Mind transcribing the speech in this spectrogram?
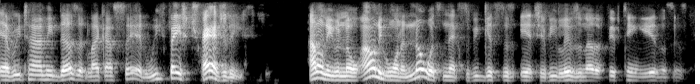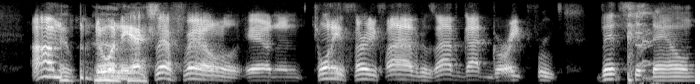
every time he does it, like I said, we face tragedy. I don't even know. I don't even want to know what's next if he gets this itch. If he lives another 15 years and says, "I'm Oh, doing oh, the gosh. XFL in 2035 because I've got grapefruits." Vince, sit down.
